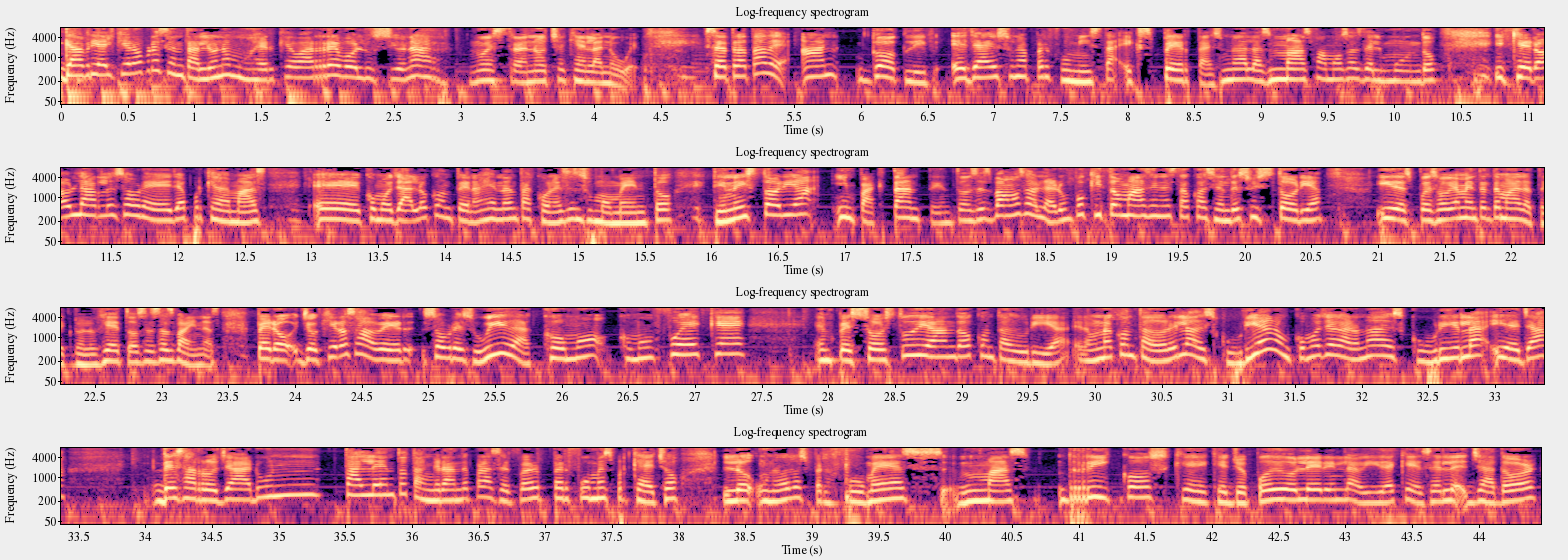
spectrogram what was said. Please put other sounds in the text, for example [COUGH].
Gabriel, quiero presentarle a una mujer que va a revolucionar nuestra noche aquí en la nube. Se trata de Anne Gottlieb. Ella es una perfumista experta, es una de las más famosas del mundo y quiero hablarle sobre ella porque además, eh, como ya lo conté en Agenda en Tacones en su momento, tiene una historia impactante. Entonces vamos a hablar un poquito más en esta ocasión de su historia y después obviamente el tema de la tecnología y todas esas vainas. Pero yo quiero saber sobre su vida, cómo, cómo fue que empezó estudiando contaduría, era una contadora y la descubrieron, cómo llegaron a descubrirla y ella desarrollar un talento tan grande para hacer perfumes porque ha hecho uno de los perfumes más ricos que, que yo he podido leer en la vida, que es el Yador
